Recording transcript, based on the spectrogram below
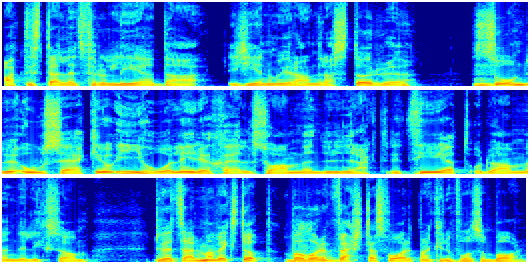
att istället för att leda genom att göra andra större, så om du är osäker och ihålig i dig själv så använder du din aktivitet och du använder liksom, du vet så här, när man växte upp, vad var det värsta svaret man kunde få som barn?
